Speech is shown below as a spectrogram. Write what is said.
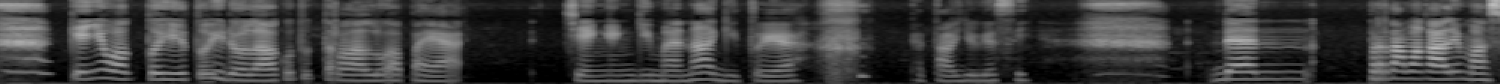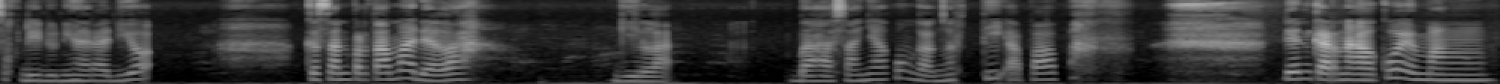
kayaknya waktu itu idola aku tuh terlalu apa ya cengeng gimana gitu ya. Gak tahu juga sih. Dan pertama kali masuk di dunia radio kesan pertama adalah gila bahasanya aku nggak ngerti apa-apa. Dan karena aku emang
